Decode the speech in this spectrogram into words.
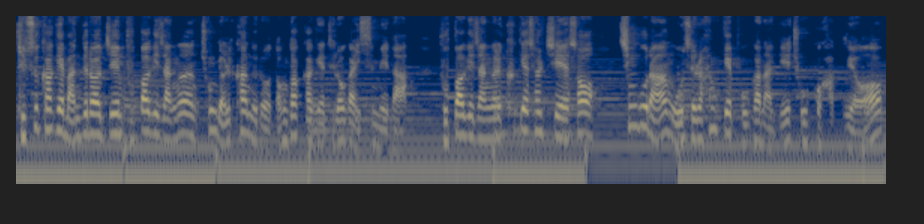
깊숙하게 만들어진 붙박이장은 총 10칸으로 넉넉하게 들어가 있습니다. 붙박이장을 크게 설치해서 친구랑 옷을 함께 보관하기 좋을 것 같고요.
